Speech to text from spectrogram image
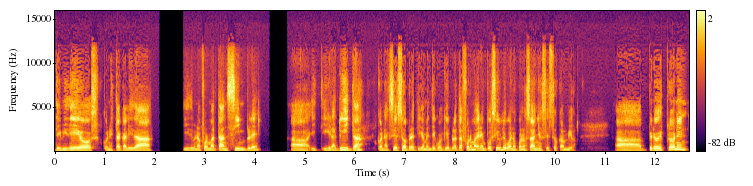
videos con esta calidad y de una forma tan simple ah, y, gratuita, con acceso a prácticamente cualquier plataforma, era imposible. Bueno, con los años esto cambió. Ah, pero exploren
